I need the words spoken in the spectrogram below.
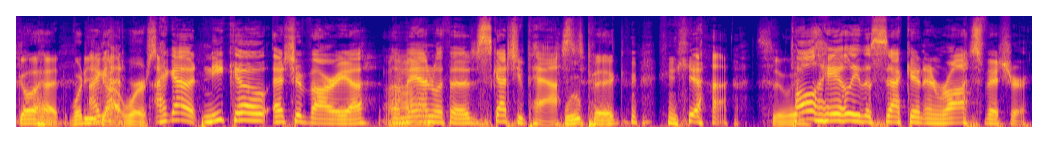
go ahead. What do you I got, got worst? I got Nico Echavarria, a Uh-huh. man with a sketchy past. Woo pig. yeah. Suey. Paul Haley the second and Ross Fisher.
